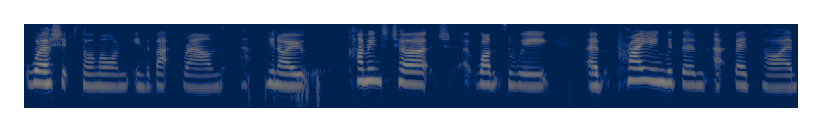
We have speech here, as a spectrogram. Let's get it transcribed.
worship song on in the background, you know, coming to church uh, once a week, um, praying with them at bedtime,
